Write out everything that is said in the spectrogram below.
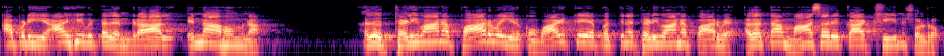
அப்படி ஆகிவிட்டதென்றால் என்ன ஆகும்னா அது தெளிவான பார்வை இருக்கும். வாழ்க்கையை பற்றின தெளிவான பார்வை. அதைத்தான் மாசரு காட்சின்னு சொல்கிறோம்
